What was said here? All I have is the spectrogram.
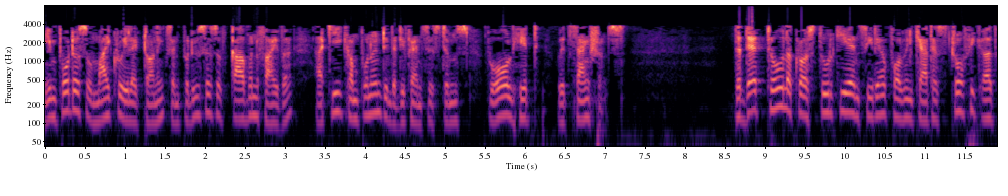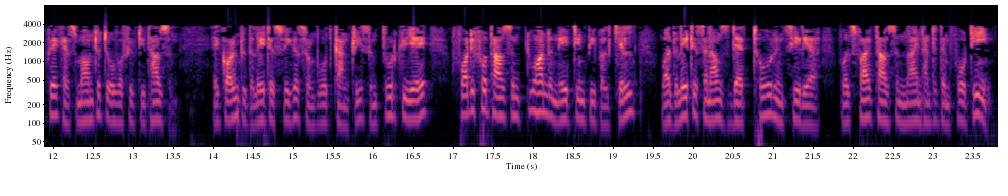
importers of microelectronics and producers of carbon fiber, a key component in the defense systems, were all hit with sanctions. The death toll across Turkey and Syria following catastrophic earthquake has mounted to over 50,000. According to the latest figures from both countries, in Turkey, 44,218 people killed, while the latest announced death toll in Syria was 5,914.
